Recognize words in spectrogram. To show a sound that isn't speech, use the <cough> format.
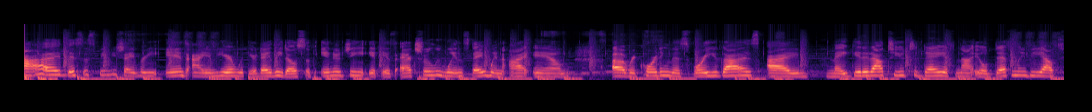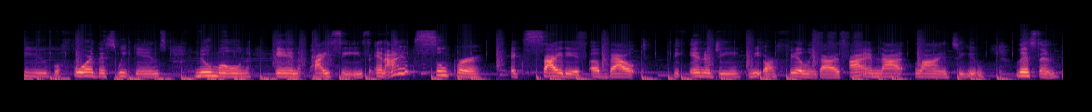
Hi, this is Phoebe Shavery, and I am here with your daily dose of energy. It is actually Wednesday when I am uh, recording this for you guys. I may get it out to you today. If not, it'll definitely be out to you before this weekend's new moon in Pisces. And I am super excited about the energy we are feeling, guys. I am not lying to you. Listen,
